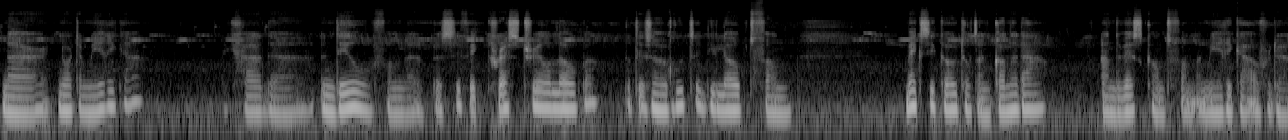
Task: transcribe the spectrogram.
naar Noord-Amerika. Ik ga de, een deel van de Pacific Crest Trail lopen. Dat is een route die loopt van Mexico tot aan Canada. Aan de westkant van Amerika over de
